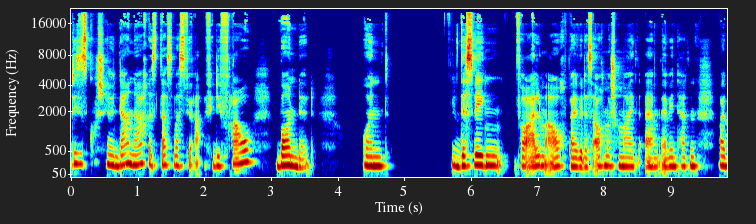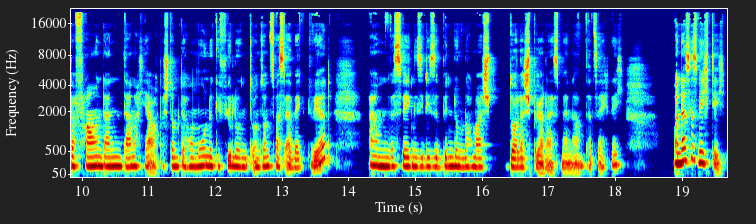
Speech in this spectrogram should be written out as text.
dieses Kuscheln danach ist das, was für, für die Frau bondet. Und deswegen vor allem auch, weil wir das auch mal schon mal ähm, erwähnt hatten, weil bei Frauen dann danach ja auch bestimmte Hormone, Gefühle und, und sonst was erweckt wird, ähm, weswegen sie diese Bindung nochmal doller spüren als Männer tatsächlich. Und das ist wichtig.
